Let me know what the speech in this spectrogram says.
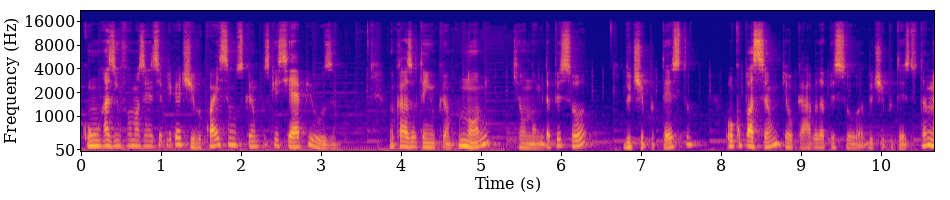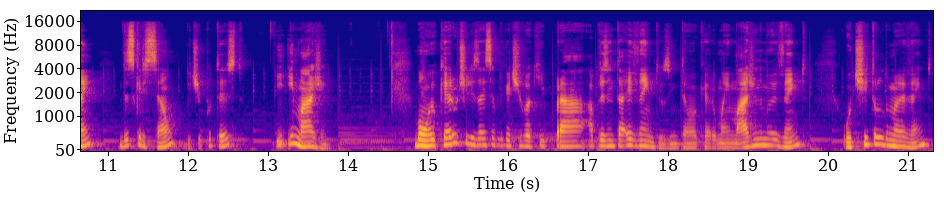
com as informações desse aplicativo. Quais são os campos que esse app usa? No caso, eu tenho o campo nome, que é o nome da pessoa, do tipo texto, ocupação, que é o cargo da pessoa, do tipo texto também, descrição, do tipo texto, e imagem. Bom, eu quero utilizar esse aplicativo aqui para apresentar eventos, então eu quero uma imagem do meu evento, o título do meu evento,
